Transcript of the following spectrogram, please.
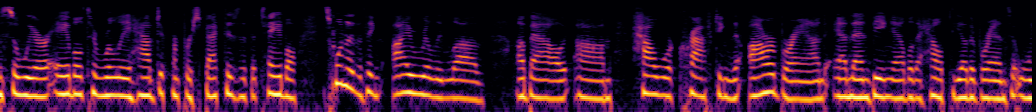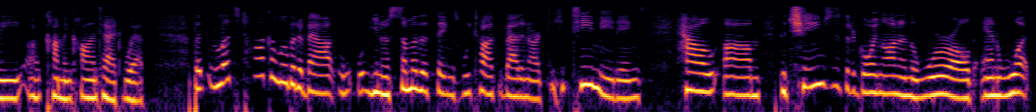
so we are able to really have different perspectives at the table. It's one of the things I really love about how we're crafting the, our brand, and then being able to help the other brands that we uh, come in contact with. But let's talk a little bit about you know some of the things we talk about in our t- team meetings, how um, the changes that are going on in the world and what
